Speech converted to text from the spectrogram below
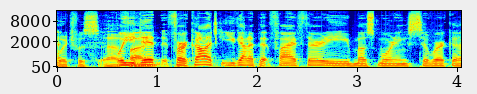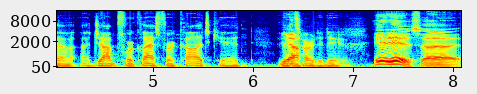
which was uh, well, you fun. did for a college. You got up at five thirty most mornings to work a, a job before class for a college kid. That's Yeah. hard to do. It is. Uh,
